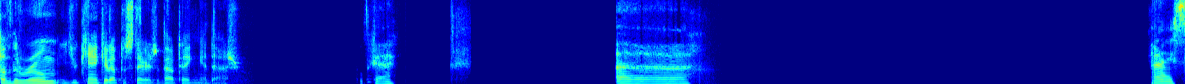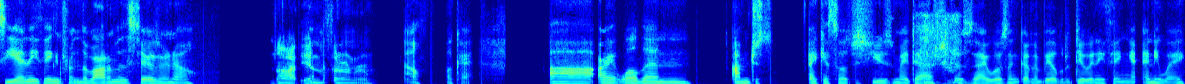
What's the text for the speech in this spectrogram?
of the room. You can't get up the stairs without taking a dash. Okay. Uh. Can I see anything from the bottom of the stairs or no? Not in the throne room. Oh, okay. Uh, all right. Well, then I'm just, I guess I'll just use my dash because I wasn't going to be able to do anything anyway.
